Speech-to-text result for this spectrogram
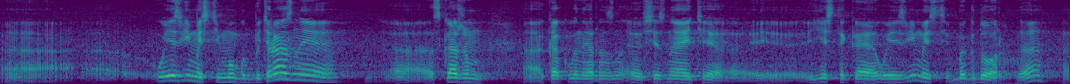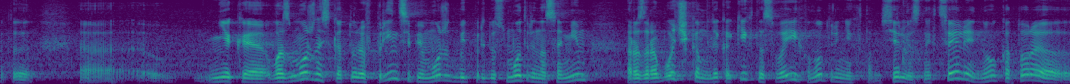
Э, уязвимости могут быть разные. Э, скажем, как вы, наверное, все знаете, есть такая уязвимость backdoor. Да? Это некая возможность, которая в принципе может быть предусмотрена самим разработчиком для каких-то своих внутренних там, сервисных целей, но которая э,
